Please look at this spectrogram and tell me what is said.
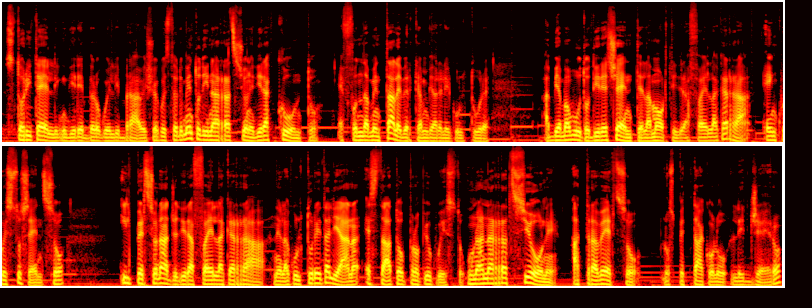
storytelling, direbbero quelli bravi, cioè questo elemento di narrazione, di racconto, è fondamentale per cambiare le culture. Abbiamo avuto di recente la morte di Raffaella Carrà e in questo senso il personaggio di Raffaella Carrà nella cultura italiana è stato proprio questo, una narrazione attraverso lo spettacolo leggero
